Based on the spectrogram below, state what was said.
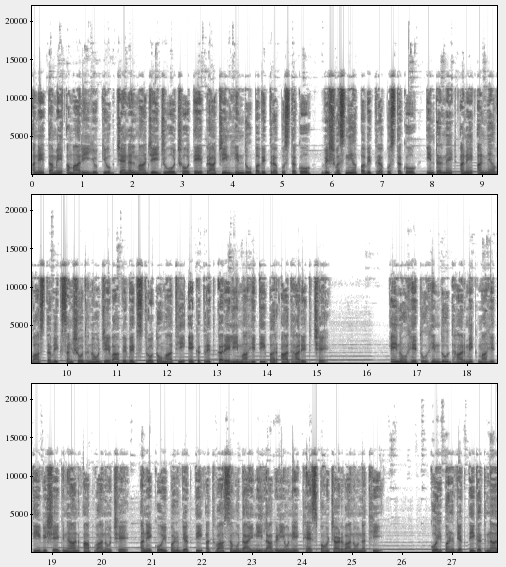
અને તમે અમારી યુટ્યુબ ચેનલમાં જે જુઓ છો તે પ્રાચીન હિન્દુ પવિત્ર પુસ્તકો, વિશ્વસનીય પવિત્ર પુસ્તકો, ઇન્ટરનેટ અને અન્ય વાસ્તવિક સંશોધનો જેવા વિવિધ સ્ત્રોતોમાંથી એકત્રિત કરેલી માહિતી પર આધારિત છે. એનો હેતુ હિન્દુ ધાર્મિક માહિતી વિશે જ્ઞાન આપવાનો છે અને કોઈ પણ વ્યક્તિ અથવા સમુદાયની લાગણીઓને ઠેસ પહોંચાડવાનો નથી. કોઈ પણ વ્યક્તિગતના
